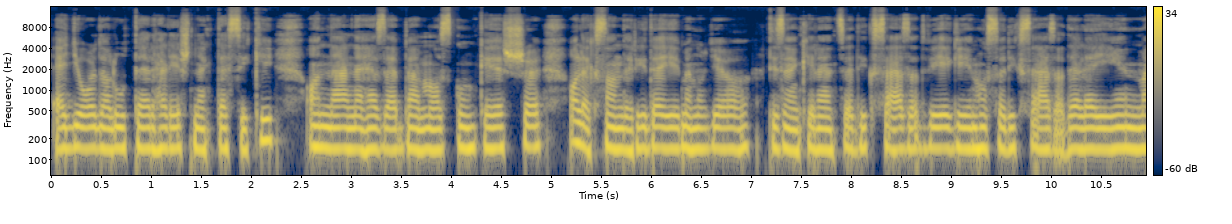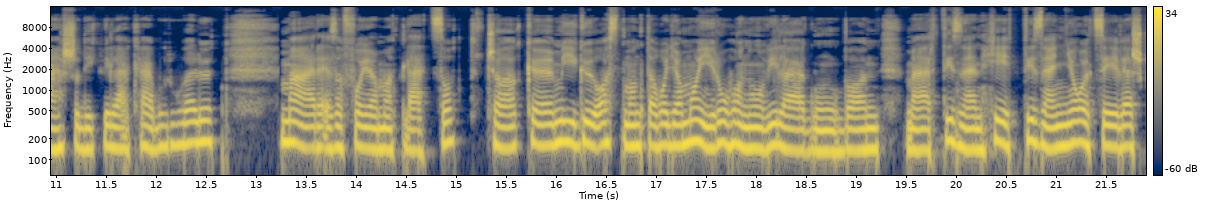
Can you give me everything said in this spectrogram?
egyoldalú terhelésnek teszi ki, annál nehezebben mozgunk, és Alexander idejében ugye a 19. század végén, 20. század elején, második világháború előtt már ez a folyamat látszott, csak míg ő azt mondta, hogy a mai rohanó világunkban már 17-18 éves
